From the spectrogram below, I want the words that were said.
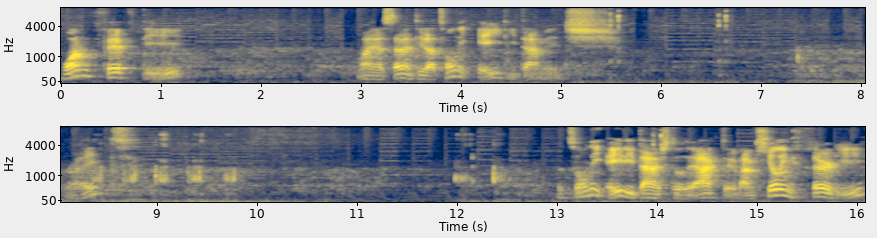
150 minus 70, that's only 80 damage. It's only 80 damage to the active. I'm healing 30.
